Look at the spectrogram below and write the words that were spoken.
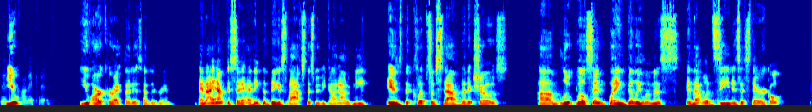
And its You- iconicness. You are correct. That is Heather Graham. And I have to say, I think the biggest laughs this movie got out of me is the clips of Stab that it shows. Um, Luke Wilson playing Billy Loomis in that one scene is hysterical.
